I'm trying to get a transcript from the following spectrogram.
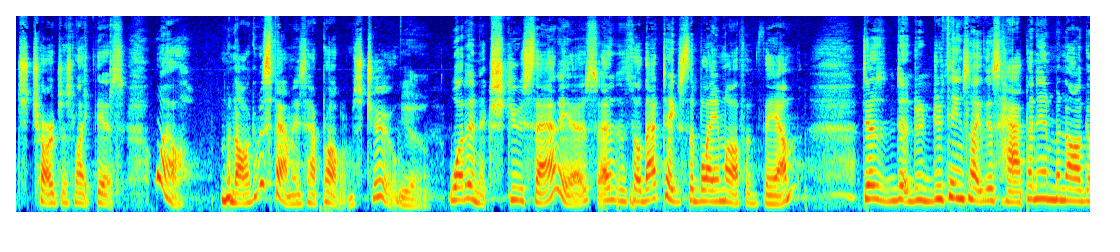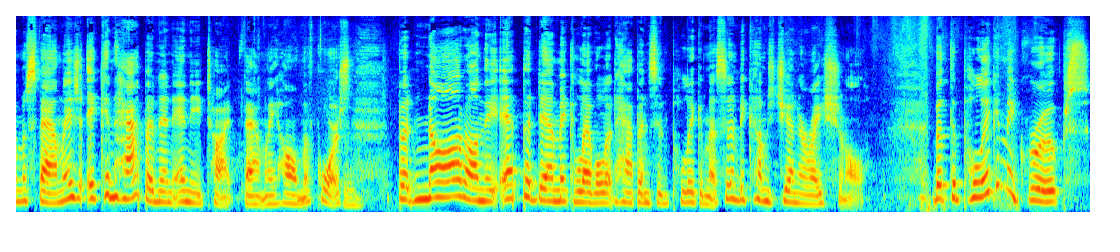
to charges like this. Well, monogamous families have problems too. Yeah. What an excuse that is. And so that takes the blame off of them. Does, do, do things like this happen in monogamous families? It can happen in any type family home, of course, but not on the epidemic level it happens in polygamous, and it becomes generational. But the polygamy groups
